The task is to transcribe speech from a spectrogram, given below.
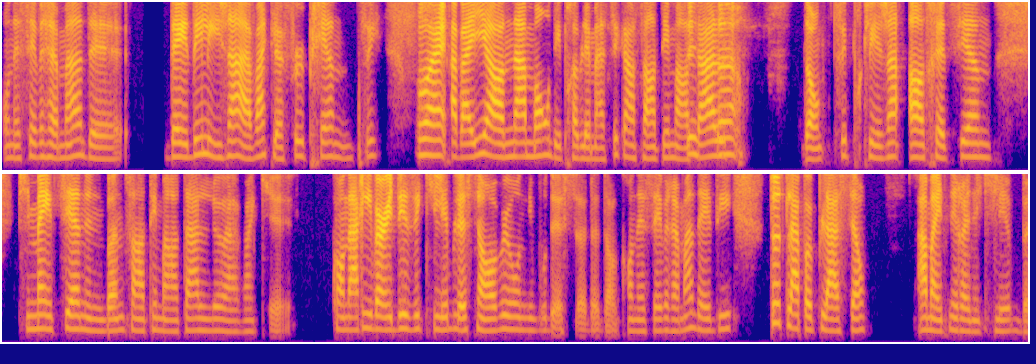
on essaie vraiment d'aider les gens avant que le feu prenne. Travailler en amont des problématiques en santé mentale. Donc, pour que les gens entretiennent puis maintiennent une bonne santé mentale là, avant que, qu'on arrive à un déséquilibre, si on veut, au niveau de ça. Donc, on essaie vraiment d'aider toute la population à maintenir un équilibre.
